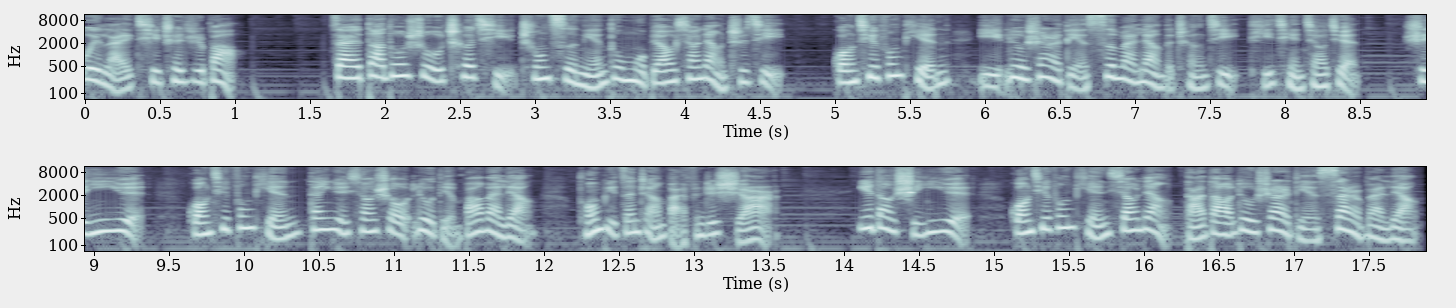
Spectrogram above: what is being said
未来汽车日报。在大多数车企冲刺年度目标销量之际，广汽丰田以六十二点四万辆的成绩提前交卷。十一月，广汽丰田单月销售六点八万辆，同比增长百分之十二。一到十一月，广汽丰田销量达到六十二点四二万辆，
